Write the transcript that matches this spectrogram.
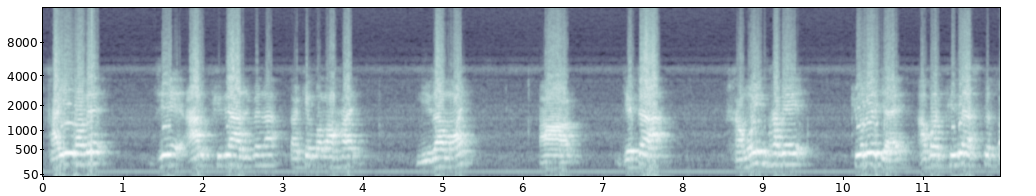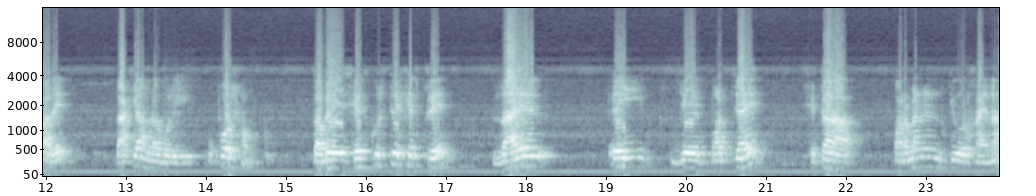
স্থায়ীভাবে যে আর ফিরে আসবে না, তাকে বলা হয় নিরাময়। আর যেটা সাময়িকভাবে চলে যায়, আবার ফিরে আসতে পারে তাকে আমরা বলি উপশম তবে শ্বেতকুষ্ঠের ক্ষেত্রে লায়ের এই যে পর্যায়ে সেটা পার্মানেন্ট কিওর হয় না,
